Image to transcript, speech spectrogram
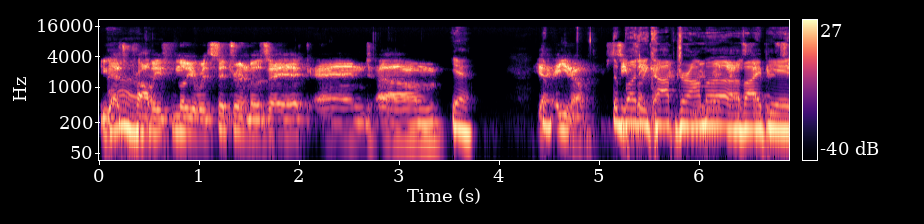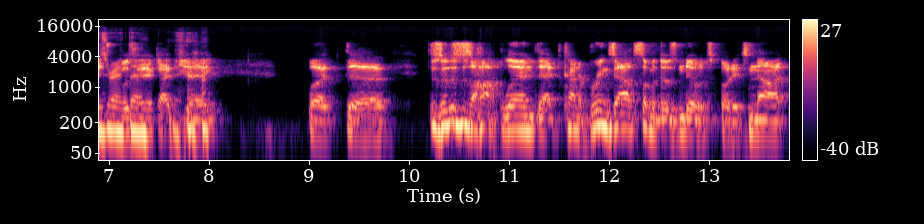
you guys Ah, are probably familiar with Citra and Mosaic and um, Yeah. yeah, you know, The buddy like cop drama right of like IPAs right there. Mosaic IPA. but uh, so this is a hop blend that kind of brings out some of those notes, but it's not,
